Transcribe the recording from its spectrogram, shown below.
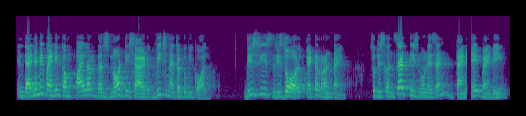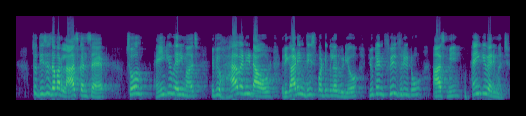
in dynamic binding compiler does not decide which method to be called. This is resolved at a runtime. So this concept is known as an dynamic binding. So this is our last concept. So thank you very much. If you have any doubt regarding this particular video, you can feel free to ask me. Thank you very much.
